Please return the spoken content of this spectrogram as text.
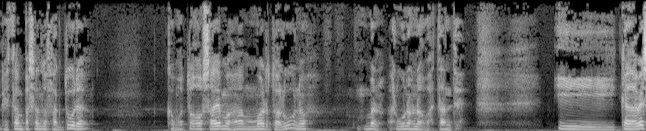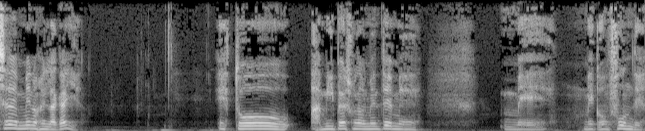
le están pasando factura. Como todos sabemos, han muerto algunos. Bueno, algunos no, bastante. Y cada vez se ven menos en la calle. Esto a mí personalmente me, me, me confunde.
